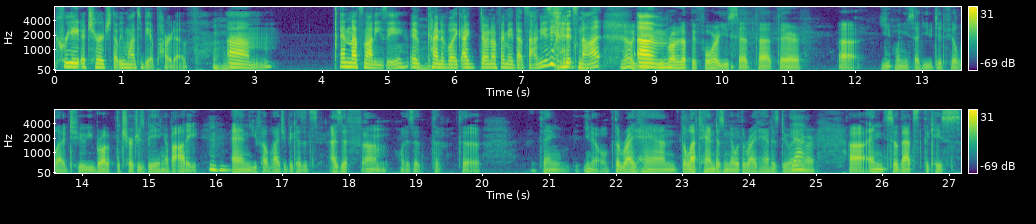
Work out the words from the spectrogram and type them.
create a church that we want to be a part of. Mm-hmm. Um, and that's not easy. It mm-hmm. kind of like I don't know if I made that sound easy, but it's mm-hmm. not. No, you, um, you brought it up before. You said that there, uh, you, when you said you did feel lied to, you brought up the church as being a body, mm-hmm. and you felt lied to because it's as if um, what is it the the thing you know the right hand the left hand doesn't know what the right hand is doing yeah. or uh, and so that's the case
